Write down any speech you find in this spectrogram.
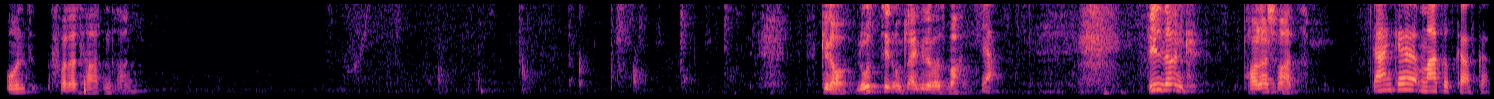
Und voller Tatendrang. Genau, losziehen und gleich wieder was machen. ja. Vielen Dank, Paula Schwarz. Danke, Markus Kafka.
